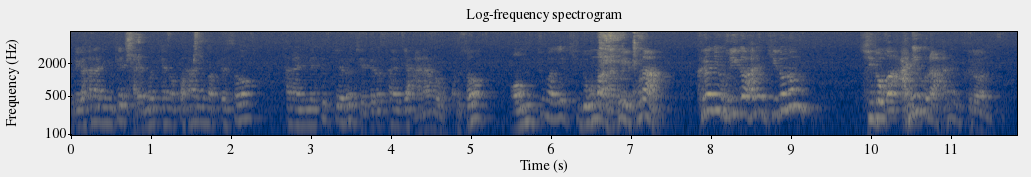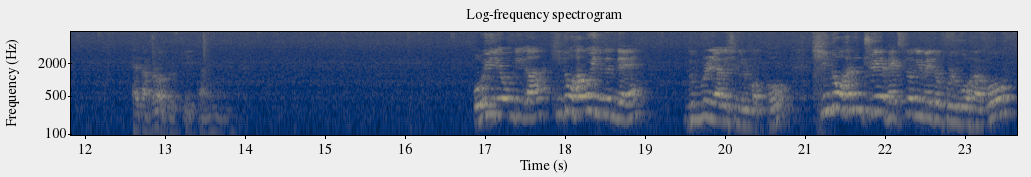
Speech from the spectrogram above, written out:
우리가 하나님께 잘못해놓고 하나님 앞에서 하나님의 뜻대로 제대로 살지 않아 놓고서 엉뚱하게 기도만 하고 있구나. 그러니 우리가 하는 기도는 기도가 아니구나 하는 그런 대답을 얻을 수 있다는 겁니다. 오히려 우리가 기도하고 있는데 눈물 양식을 먹고 기도하는 주의 백성임에도 불구하고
